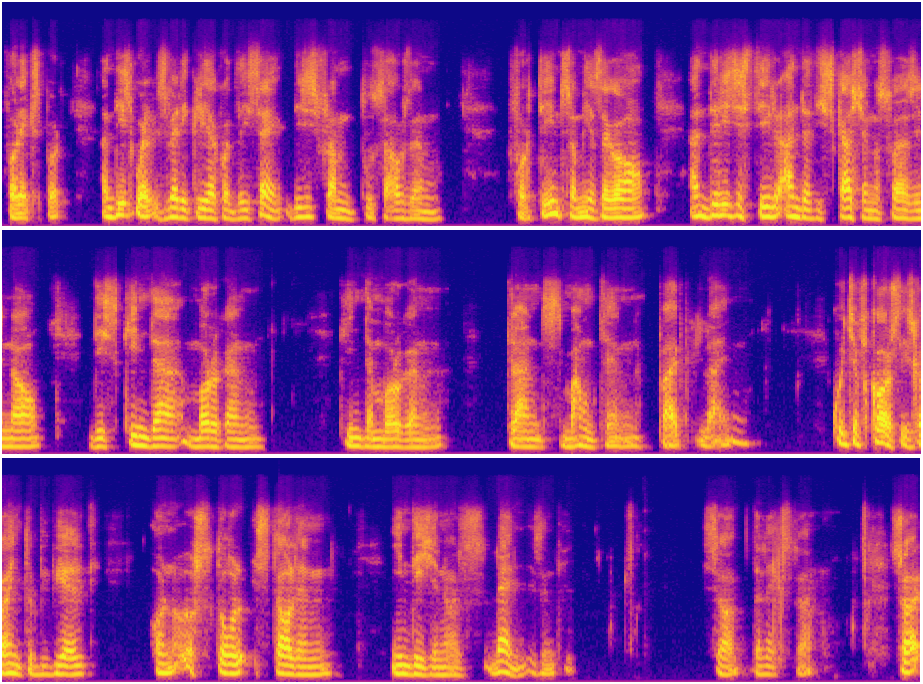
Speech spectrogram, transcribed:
for export. And this is very clear what they say. This is from 2014, some years ago, and there is still under discussion, as far as I know, this Kinder Morgan, Kinder Morgan Trans Mountain pipeline, which of course is going to be built on stolen indigenous land, isn't it? So the next one. So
